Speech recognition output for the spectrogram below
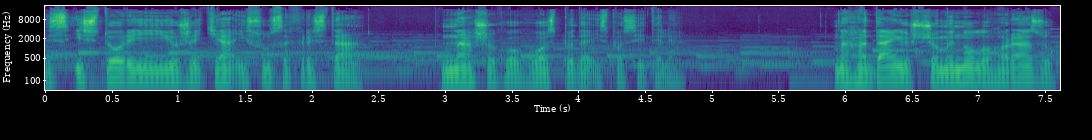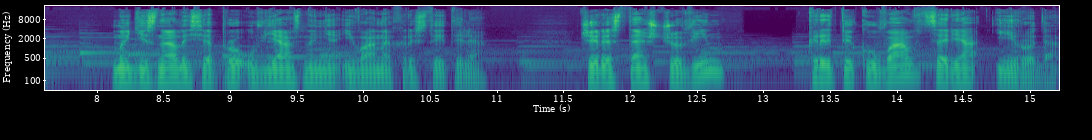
з історією життя Ісуса Христа, нашого Господа і Спасителя. Нагадаю, що минулого разу ми дізналися про ув'язнення Івана Хрестителя через те, що він критикував царя Ірода.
